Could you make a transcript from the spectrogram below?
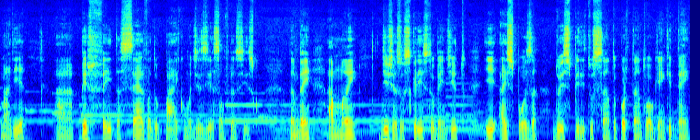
Maria, a perfeita serva do Pai, como dizia São Francisco. Também a mãe de Jesus Cristo bendito e a esposa do Espírito Santo, portanto, alguém que tem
